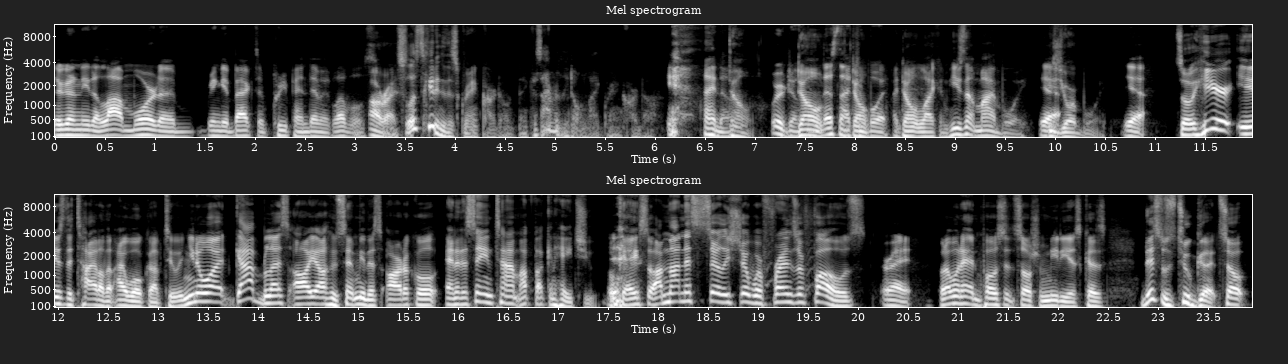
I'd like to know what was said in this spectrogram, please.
they're going to need a lot more to bring it back to pre pandemic levels. All right, so let's get into this Grant Cardone thing because I really don't like Grant Cardone. Yeah, I know. Don't. We're joking. Don't. That's not don't. your boy. I don't like him. He's not my boy. Yeah. He's your boy. Yeah. So here is the title that I woke up to. And you know what? God bless all y'all who sent me this article. And at the same time, I fucking hate you. Okay. so I'm not necessarily sure we're friends or foes, Right. but I went ahead and posted social medias because this was too good. So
